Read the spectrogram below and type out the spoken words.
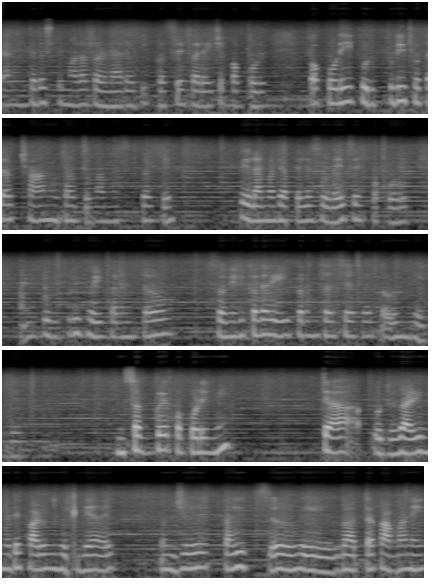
त्यानंतरच तुम्हाला कळणार आहे की कसे करायचे पकोडे. पकोडे कुरकुरीत होतात छान होतात बघा मस्त ते तेलामध्ये आपल्याला सोडायचे आहेत पकोडे. आणि कुरकुरीत होईपर्यंत सोनेरी कलर येईपर्यंतचे ते तळून घ्यायचे सगळे पकोडे मी त्या गाडीमध्ये काढून घेतले आहेत. म्हणजे काहीच हे राहता कामा नाही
